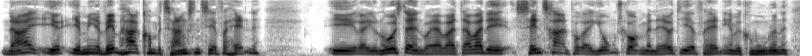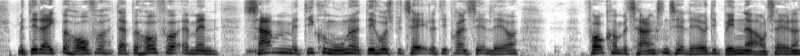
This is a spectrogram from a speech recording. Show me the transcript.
Nej, jeg, jeg mener, hvem har kompetencen til at forhandle? i Region Hovedstaden, hvor jeg var, der var det centralt på regionsgården, man lavede de her forhandlinger med kommunerne. Men det er der ikke behov for. Der er behov for, at man sammen med de kommuner, det hospital og de praktiserende laver, får kompetencen til at lave de bindende aftaler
